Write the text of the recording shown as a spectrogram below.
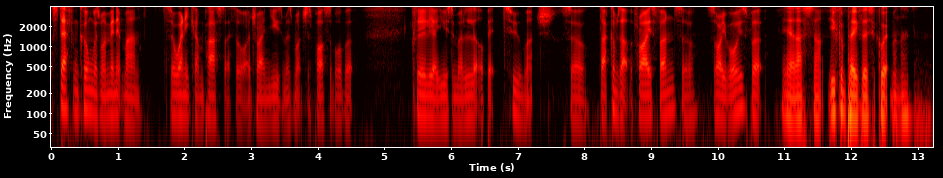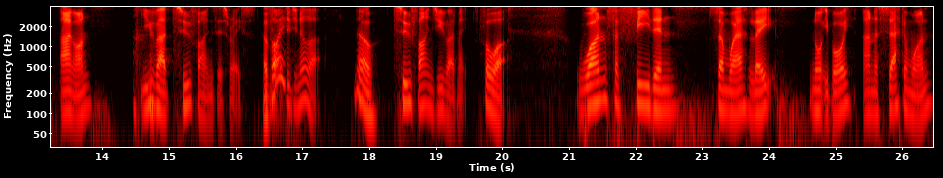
Stefan Kung was my minute man. So when he come past, I thought I'd try and use him as much as possible, but clearly I used him a little bit too much. So that comes out the prize fund. So sorry, boys, but Yeah, that's not. You can pay for this equipment then. hang on. You've had two fines this race. Have did, I? Did you know that? No. Two fines you've had, mate. For what? One for feeding somewhere late, naughty boy, and the second one,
